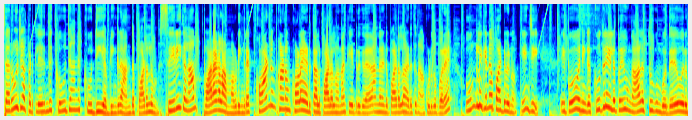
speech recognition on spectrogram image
சரோஜா படத்துலேருந்து கூஜான கூஜி அப்படிங்கிற அந்த பாடலும் சிரிகலாம் பறகலாம் அப்படிங்கிற காணும் காணும் கொலை எடுத்தால் பாடலும் தான் கேட்டிருக்கிறாரு. அந்த ரெண்டு பாடலும் அடுத்து நான் கொடுக்க போகிறேன் உங்களுக்கு என்ன பாட்டு வேணும்? ஏஞ்சி இப்போது நீங்கள் குதிரையில் போய் உங்கள் ஆளை தூக்கும்போது ஒரு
